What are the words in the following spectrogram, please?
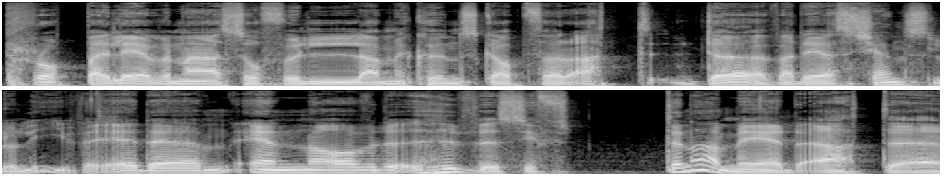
proppa eleverna så fulla med kunskap för att döva deras känsloliv? Är det en av huvudsyftena med att eh,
